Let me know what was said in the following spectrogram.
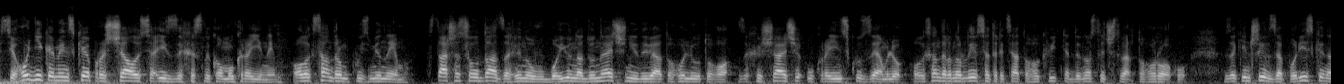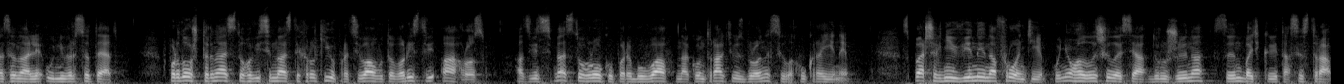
Сьогодні Кам'янське прощалося із захисником України Олександром Кузьміним. Старший солдат загинув в бою на Донеччині 9 лютого, захищаючи українську землю. Олександр народився 30 квітня 94 року. Закінчив Запорізький національний університет. Впродовж 13-18 років працював у товаристві Агрос, а з 18-го року перебував на контракті у Збройних силах України. З перших днів війни на фронті у нього лишилася дружина, син, батьки та сестра.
